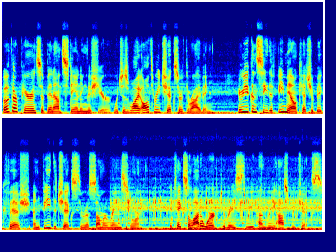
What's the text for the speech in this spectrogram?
Both our parents have been outstanding this year, which is why all three chicks are thriving. Here you can see the female catch a big fish and feed the chicks through a summer rainstorm. It takes a lot of work to raise three hungry osprey chicks.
